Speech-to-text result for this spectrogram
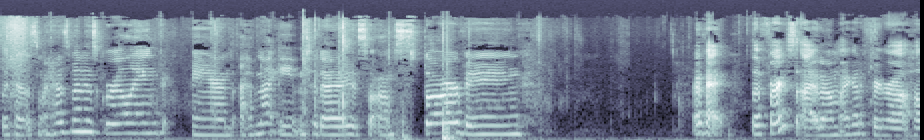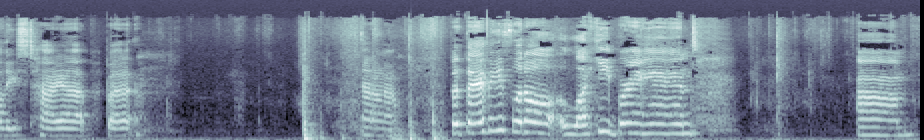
because my husband is grilling and I have not eaten today, so I'm starving. Okay, the first item, I gotta figure out how these tie up, but I don't know. But they're these little Lucky Brand um,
